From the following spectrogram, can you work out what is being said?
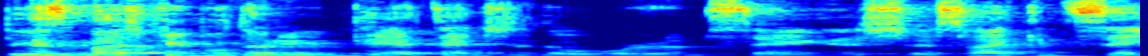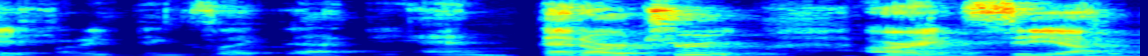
because most people don't even pay attention to the word I'm saying this show. So I can say funny things like that at the end that are true. All right, see ya.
